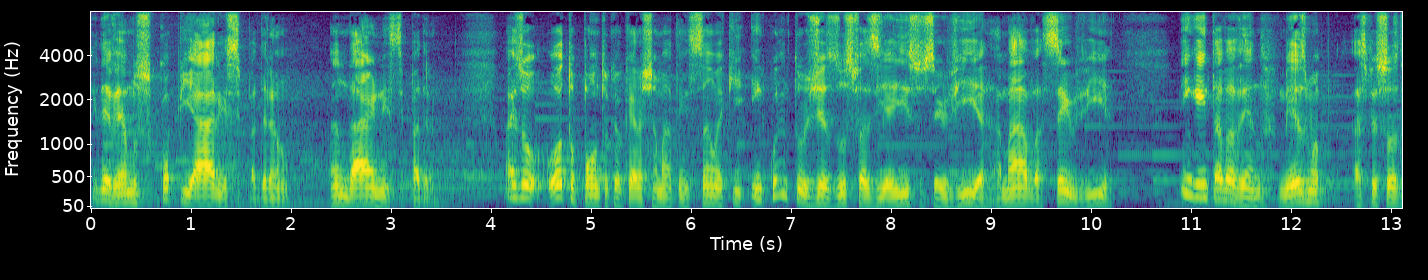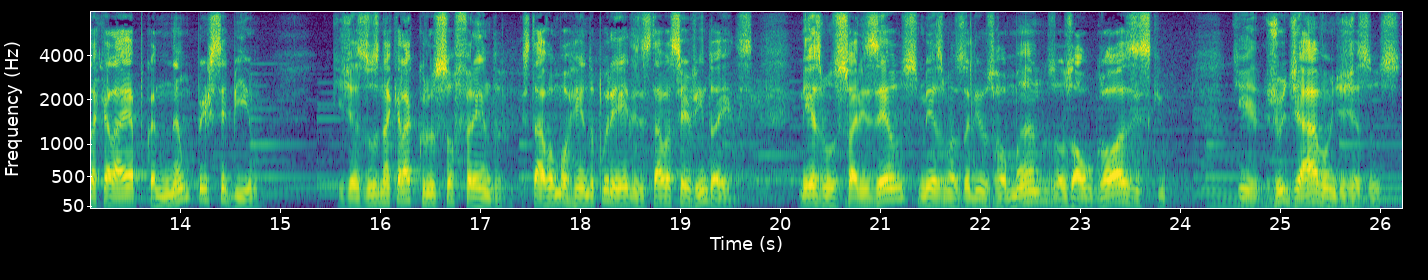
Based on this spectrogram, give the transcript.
que devemos copiar esse padrão, andar nesse padrão. Mas o outro ponto que eu quero chamar a atenção é que enquanto Jesus fazia isso, servia, amava, servia, ninguém estava vendo, mesmo as pessoas daquela época não percebiam que Jesus naquela cruz sofrendo, estava morrendo por eles, estava servindo a eles mesmo os fariseus, mesmo ali os romanos, os algozes que, que judiavam de Jesus,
